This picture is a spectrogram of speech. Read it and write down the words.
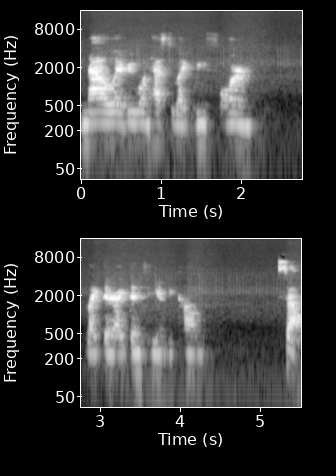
now everyone has to like reform like their identity and become self,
